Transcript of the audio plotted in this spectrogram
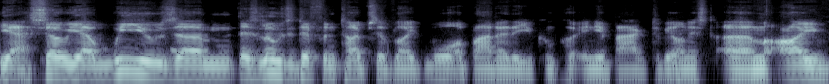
Yeah, so yeah, we use. Um, there's loads of different types of like water bladder that you can put in your bag. To be honest, um, I've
